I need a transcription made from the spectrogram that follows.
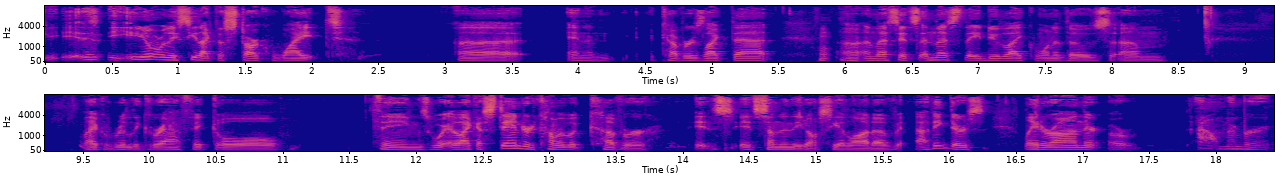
You don't really see like the stark white, uh, and covers like that, uh, unless it's unless they do like one of those um, like really graphical things where like a standard comic book cover is it's something that you don't see a lot of. I think there's later on there or I don't remember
